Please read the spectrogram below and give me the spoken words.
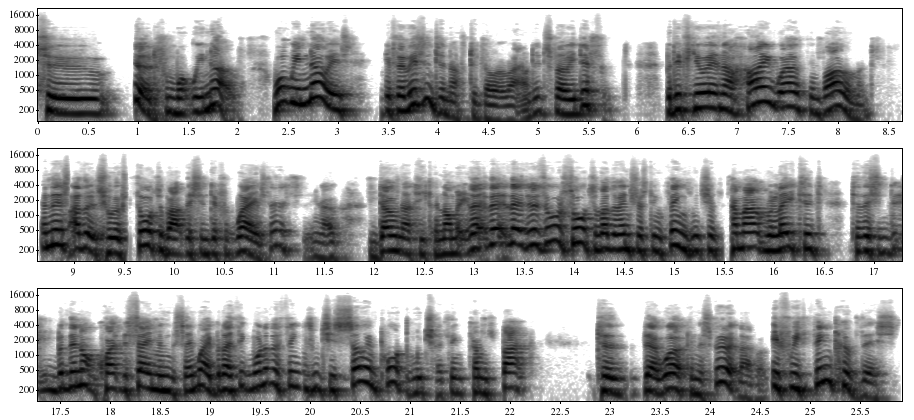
to build from what we know. What we know is if there isn't enough to go around, it's very different. But if you're in a high wealth environment and there's others who have thought about this in different ways. There's, you know, donut economic. There, there, there's all sorts of other interesting things which have come out related to this, but they're not quite the same in the same way. But I think one of the things which is so important, which I think comes back to their work in the spirit level, if we think of this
